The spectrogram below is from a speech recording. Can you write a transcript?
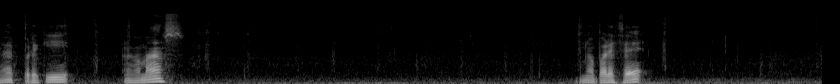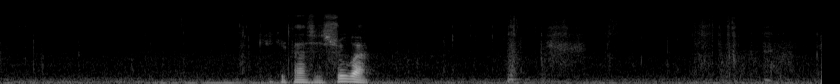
A ver, por aquí Algo más. No parece, ¿eh? Aquí quizás se suba Ok.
